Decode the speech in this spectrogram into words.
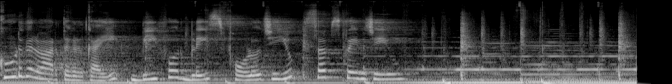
കൂടുതൽ വാർത്തകൾക്കായി ബി ഫോർ ബ്ലേസ് ഫോളോ ചെയ്യൂ സബ്സ്ക്രൈബ് ചെയ്യൂ.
